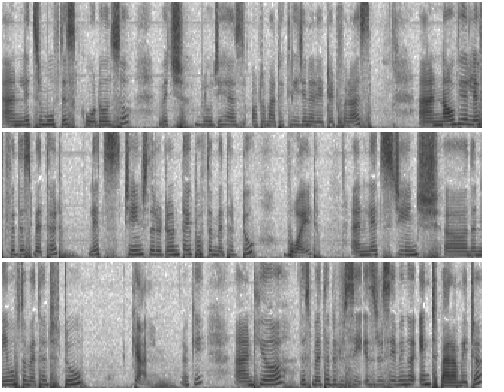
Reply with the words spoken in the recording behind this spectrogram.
And let's remove this code also which BlueJ has automatically generated for us. And now we are left with this method. Let's change the return type of the method to void. And let's change uh, the name of the method to cal okay? And here this method is receiving an int parameter.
